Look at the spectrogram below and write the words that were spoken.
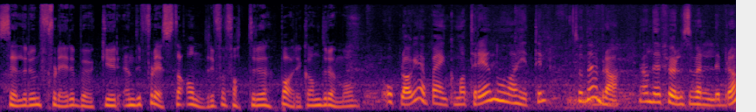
selger hun flere bøker enn de fleste andre forfattere bare kan drømme om. Opplaget er på 1,3 nå da hittil, så det er bra. Ja, Det føles veldig bra.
